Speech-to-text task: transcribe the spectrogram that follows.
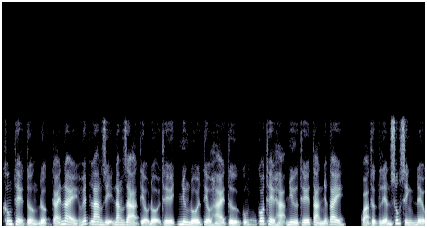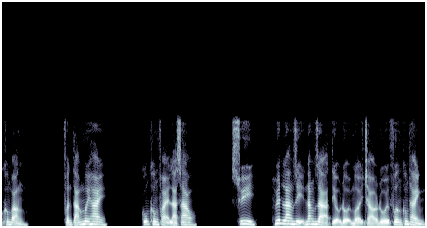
không thể tưởng được cái này huyết lang dị năng giả tiểu đội thế nhưng đối tiểu hài tử cũng có thể hạ như thế tàn nhẫn tay, quả thực liền xuất sinh đều không bằng. Phần 82 Cũng không phải là sao. Suy, huyết lang dị năng giả tiểu đội mời chào đối phương không thành,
